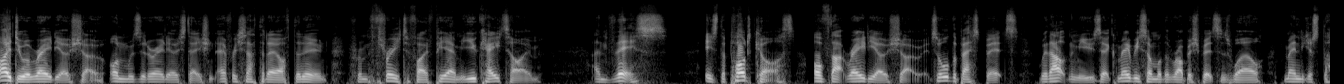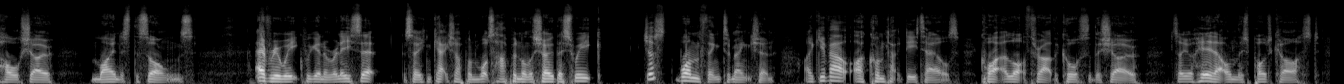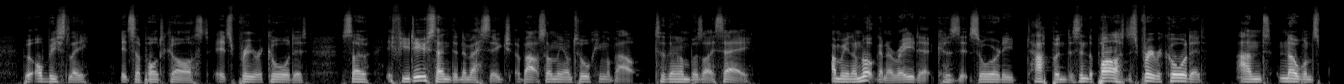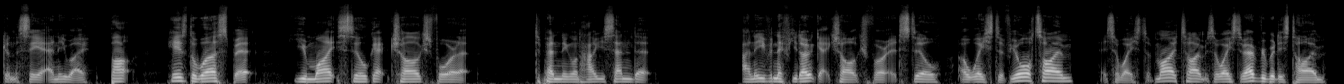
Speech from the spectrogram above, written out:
I do a radio show on Wizard Radio Station every Saturday afternoon from 3 to 5 pm UK time. And this is the podcast of that radio show. It's all the best bits without the music, maybe some of the rubbish bits as well, mainly just the whole show minus the songs. Every week we're going to release it so you can catch up on what's happened on the show this week. Just one thing to mention I give out our contact details quite a lot throughout the course of the show, so you'll hear that on this podcast. But obviously, it's a podcast, it's pre recorded. So if you do send in a message about something I'm talking about to the numbers I say, I mean, I'm not going to read it because it's already happened, it's in the past, it's pre recorded, and no one's going to see it anyway. But here's the worst bit you might still get charged for it, depending on how you send it. And even if you don't get charged for it, it's still a waste of your time, it's a waste of my time, it's a waste of everybody's time,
